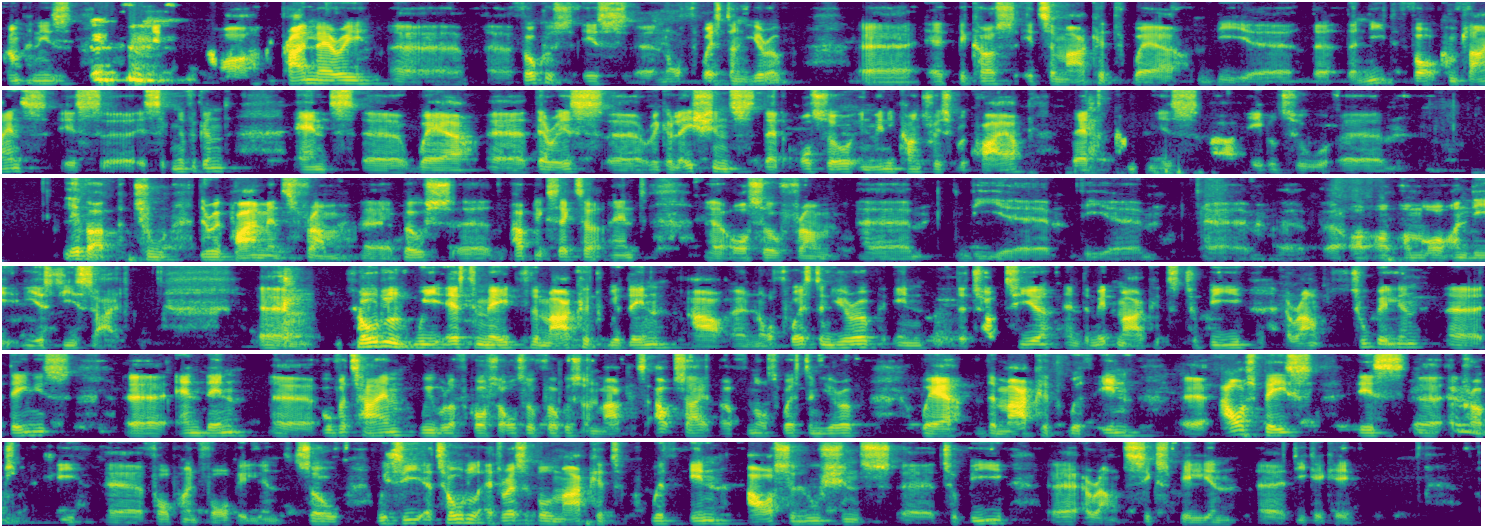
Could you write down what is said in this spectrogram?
companies. Mm-hmm. Our primary uh, uh, focus is uh, Northwestern Europe, because it's a market where the need for compliance is significant and where there is regulations that also in many countries require that companies are able to um, live up to the requirements from uh, both uh, the public sector and uh, also from um, the um, more on the ESG side. Um, total, we estimate the market within our Northwestern Europe in the top tier and the mid-market to be around 2 billion. Uh, and then, uh, over time, we will of course also focus on markets outside of Northwestern Europe, where the market within uh, our space is approximately 4.4 billion. So We see a total addressable market within our solutions to be around 6 billion DKK.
